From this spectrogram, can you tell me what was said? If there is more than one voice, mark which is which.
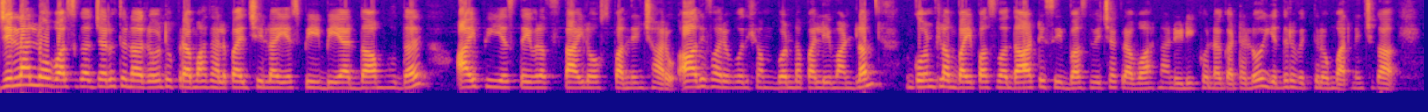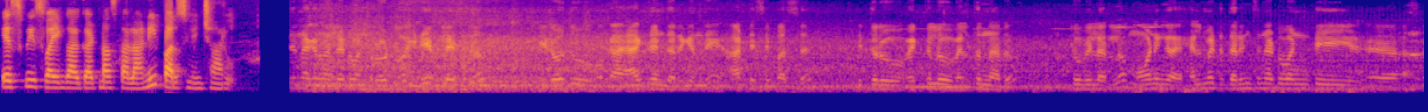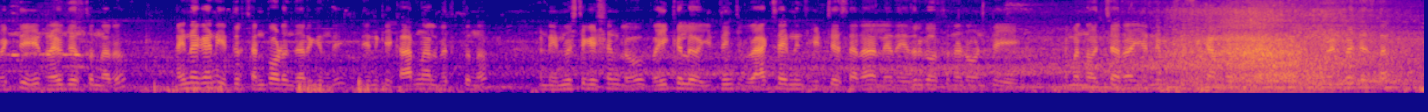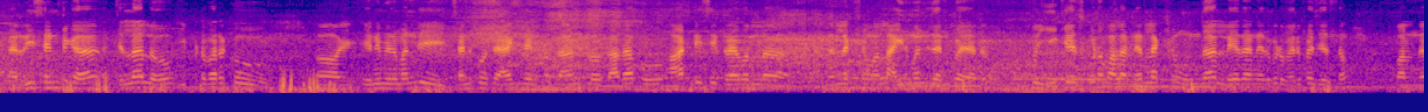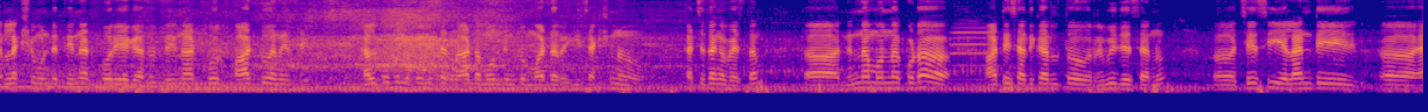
Speaker 1: జిల్లాల్లో వరుసగా జరుగుతున్న రోడ్డు ప్రమాదాలపై జిల్లా ఎస్పీ బిఆర్ దామోదర్ ఐపీఎస్ తీవ్ర స్థాయిలో స్పందించారు. ఆదివారం ఉదయం బొండపల్లి మండలం గుంట్లం బైపాస్ వద్ద ఆర్టీసీ బస్ ద్విచక్ర వాహనాన్ని ఢీకొన్న ఘటనలో ఇద్దరు వ్యక్తులు మరణించగా ఎస్పీ స్వయంగా ఘటనా స్థలాన్ని పరిశీలించారు.
Speaker 2: ఈరోజు ఒక యాక్సిడెంట్ జరిగింది. ఆర్టీసీ బస్సు ఇద్దరు వ్యక్తులు వెళ్తున్నారు. టూ వీలర్లో మార్నింగ్ హెల్మెట్ ధరించినటువంటి వ్యక్తి డ్రైవ్ చేస్తున్నారు. అయినా కానీ ఇద్దరు చనిపోవడం జరిగింది. దీనికి కారణాలు వెతుకుతున్నాం. అండ్ ఇన్వెస్టిగేషన్లో వెహికల్ ఇటు నుంచి బ్యాక్ సైడ్ నుంచి హిట్ చేశారా? లేదా ఎదురుగా వస్తున్నటువంటి ఏమన్నా వచ్చారా? ఇవన్నీ సీసీ కెమెరా వెరిఫై చేస్తాం. రీసెంట్గా జిల్లాలో ఇప్పటి వరకు ఎనిమిది మంది చనిపోతే యాక్సిడెంట్. దాంట్లో దాదాపు ఆర్టీసీ డ్రైవర్ల నిర్లక్ష్యం వల్ల ఐదు మంది చనిపోయారు. సో ఈ కేసు కూడా వాళ్ళ నిర్లక్ష్యం ఉందా లేదా అనేది కూడా వెరిఫై చేస్తాం. వాళ్ళ నిర్లక్ష్యం ఉంటే త్రీ నాట్ ఫోర్ ఏ కాదు three nought four part two అనేసి culpable homicide not amounting to murder ఈ సెక్షన్ ఖచ్చితంగా వేస్తాం. నిన్న మొన్న కూడా ఆర్టీసీ అధికారులతో రివ్యూ చేశాను. చేసి ఎలాంటి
